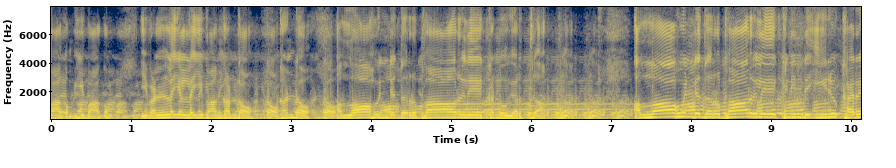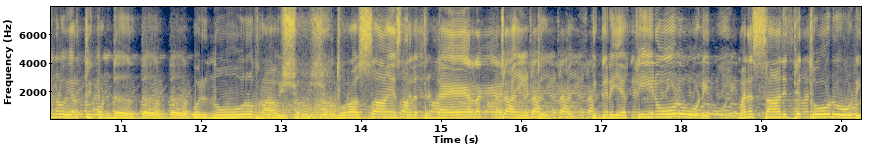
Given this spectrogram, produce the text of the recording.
ഭാഗം ഈ ഭാഗം ഈ വെള്ളയുള്ള ഈ ഭാഗം കണ്ടോ? കണ്ടോ? അള്ളാഹുവിന്റെ ദർബാറിലേക്ക് കണ്ടോ ഉയർത്തുക? അള്ളാഹുവിന്റെ ദർബാറിലേക്ക് നിന്റെ ഇരു കരങ്ങൾ ഉയർത്തിക്കൊണ്ട് ഒരു നൂറ് പ്രാവശ്യം തുറസായ സ്ഥലത്ത് ഡയറക്റ്റ് ആയിട്ട് ഇങ്ങനെ യക്കീനോടുകൂടി മനസ്സാന്നിധ്യത്തോടുകൂടി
